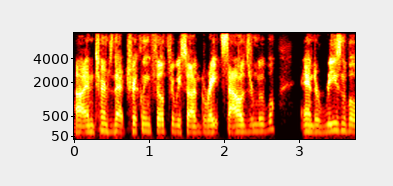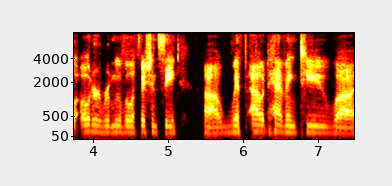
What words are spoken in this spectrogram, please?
Uh, in terms of that trickling filter, we saw great solids removal and a reasonable odor removal efficiency uh, without having to uh,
